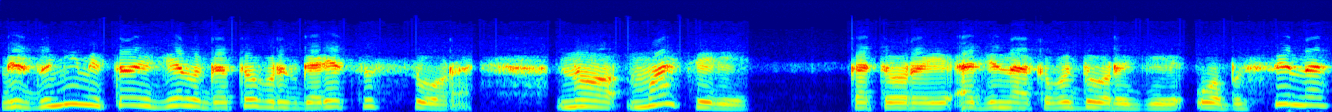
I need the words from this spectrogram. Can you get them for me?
Между ними то и дело готова разгореться ссора, но матери, которые одинаково дороги оба сына,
